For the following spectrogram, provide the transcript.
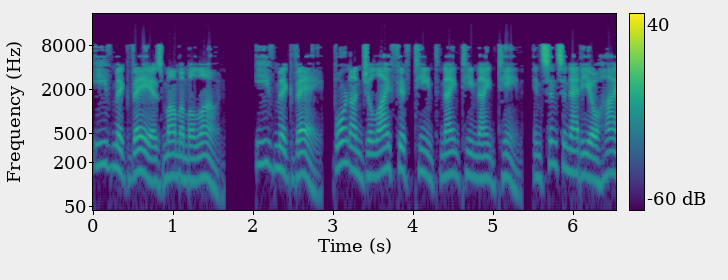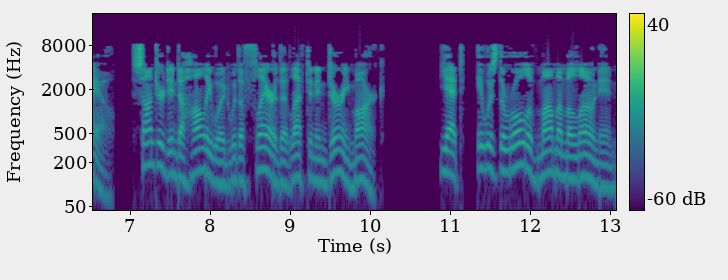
Eve McVeagh as Mama Malone. Eve McVeagh, born on July 15, 1919, in Cincinnati, Ohio, sauntered into Hollywood with a flair that left an enduring mark. Yet, it was the role of Mama Malone in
